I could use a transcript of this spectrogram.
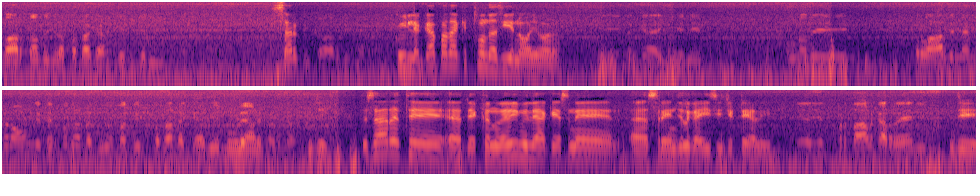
ਵਾਰਸਾਂ ਤੋਂ ਜਿਹੜਾ ਪਤਾ ਕਰਕੇ ਤੇ ਜਿਹੜੀ ਸਰ ਦੀ ਕਾਰ ਦੀ ਕਰ ਕੋਈ ਲੱਗਾ ਪਤਾ ਕਿੱਥੋਂ ਦਾ ਸੀ ਇਹ ਨੌਜਵਾਨ? ਇਹ ਲੱਗਿਆ ਹੈ ਜੀ। ਅਜੇ ਉਹਨਾਂ ਦੇ ਪਰਿਵਾਰ ਦੇ ਮੈਂਬਰ ਆਉਣਗੇ ਫਿਰ ਪਤਾ ਲੱਗੂਗਾ। ਬਾਕੀ ਪਤਾ ਲੱਗਿਆ ਵੀ ਇਹ ਮੂਲਿਆਂ ਵਾਲੇ ਪਿੰਡ ਦਾ। ਜੀ। ਤੇ ਸਰ ਇੱਥੇ ਅ, ਦੇਖਣ ਨੂੰ ਇਹ ਵੀ ਮਿਲਿਆ ਕਿ ਇਸਨੇ ਅ, ਸਿਰਿੰਜ ਲਗਾਈ ਸੀ ਚਿੱਟੇ ਵਾਲੀ। ਇਹ ਅਜੇ ਪੜਤਾਲ ਕਰ ਰਹੇ ਆ ਜੀ। ਜੀ।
